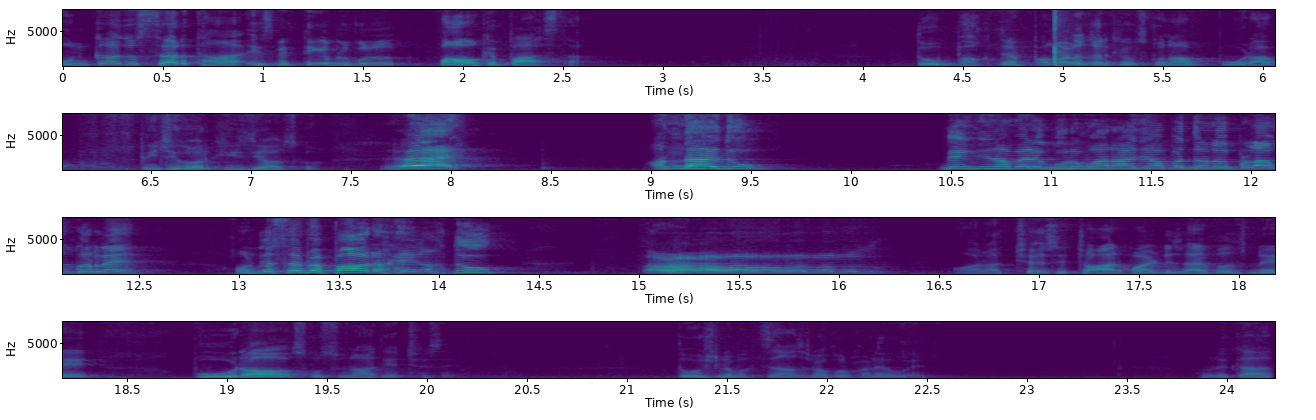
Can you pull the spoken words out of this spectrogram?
उनका जो सर था, इस व्यक्ति के बिल्कुल पाँव के पास था। तो भक्त ने पकड़ करके उसको ना पूरा पीछे की ओर खींच दिया उसको। ए! अंधा है तू। देख ना, मेरे गुरु महाराज यहाँ पर दंड प्रणाम कर रहे हैं। उनके सर पे पाव रखेगा तू। और अच्छे से चार पाँच डिसाइबल्स ने पूरा उसको सुना दिया अच्छे से। तो इसलिए भक्तिदास ठाकुर खड़े हुए। उन्होंने कहा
